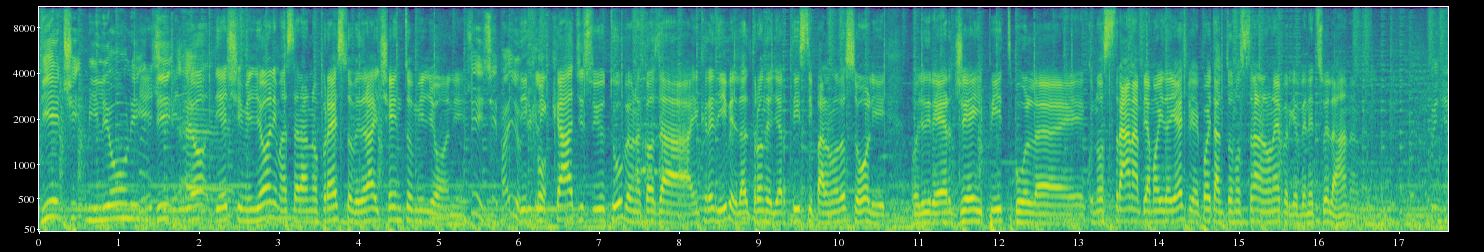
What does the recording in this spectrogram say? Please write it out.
10 milioni 10, di... milio- eh, 10 milioni, ma saranno presto, vedrai 100 milioni. Sì, sì, ma io di dico... cliccaggi su YouTube è una cosa incredibile, d'altronde gli artisti parlano da soli, voglio dire RJ, Pitbull, eh, Nostrana abbiamo Ida Jespica, che poi tanto Nostrana non è perché è venezuelana. Quindi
